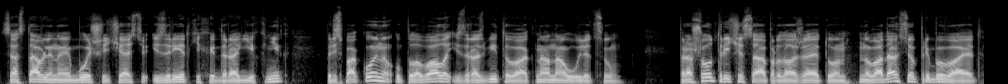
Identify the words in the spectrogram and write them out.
составленная большей частью из редких и дорогих книг, преспокойно уплывала из разбитого окна на улицу. Прошло три часа, продолжает он, но вода все прибывает.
